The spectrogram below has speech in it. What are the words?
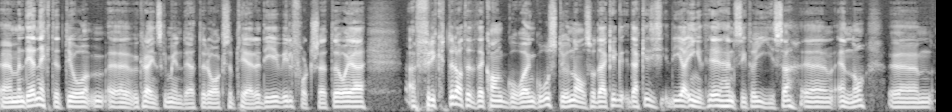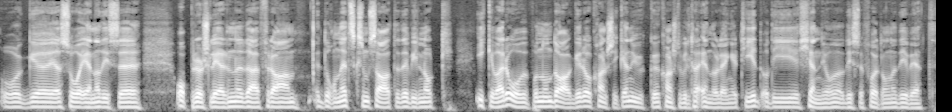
Uh, men det nektet jo uh, ukrainske myndigheter å akseptere. De vil fortsette. Og jeg, jeg frykter at dette kan gå en god stund. altså. Det er ikke, det er ikke, de har ingen til hensikt å gi seg eh, ennå. Eh, og jeg så en av disse opprørslederne der fra Donetsk som sa at det vil nok ikke være over på noen dager, og kanskje ikke en uke. Kanskje det vil ta enda lengre tid. Og de kjenner jo disse forholdene. De vet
